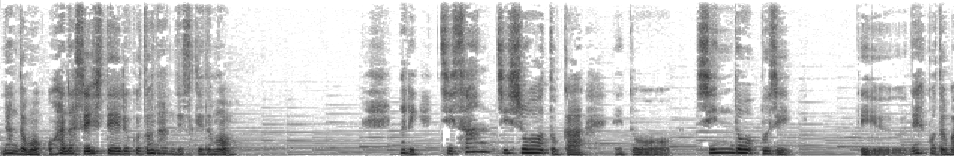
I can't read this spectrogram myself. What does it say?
何度もお話ししていることなんですけども、やっぱり地産地消とか、えっ、ー、と、震度無事っていうね、言葉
